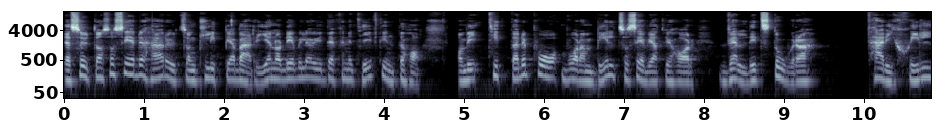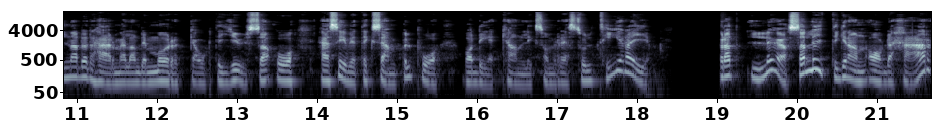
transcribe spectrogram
Dessutom så ser det här ut som Klippiga bergen och det vill jag ju definitivt inte ha. Om vi tittade på våran bild så ser vi att vi har väldigt stora färgskillnader här mellan det mörka och det ljusa och här ser vi ett exempel på vad det kan liksom resultera i. För att lösa lite grann av det här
